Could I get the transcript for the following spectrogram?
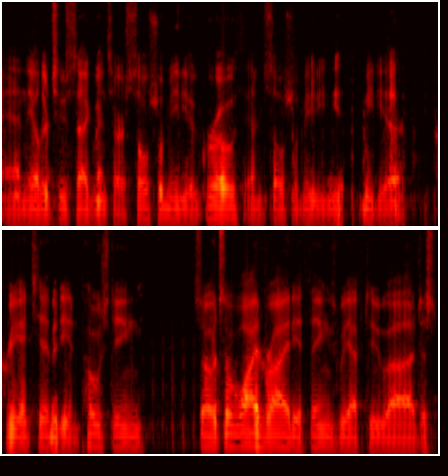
and the other two segments are social media growth and social media media creativity and posting. So it's a wide variety of things we have to uh, just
